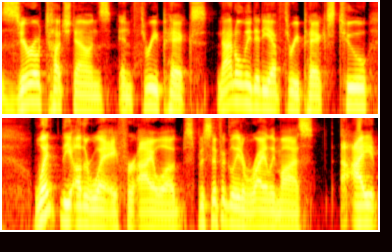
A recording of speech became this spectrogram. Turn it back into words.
zero touchdowns, and three picks. Not only did he have three picks, two went the other way for Iowa, specifically to Riley Moss. I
